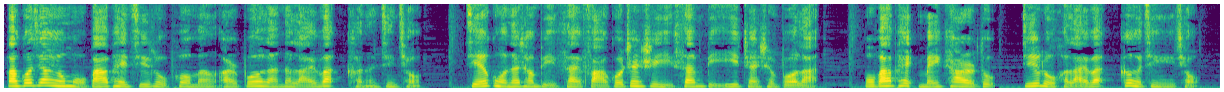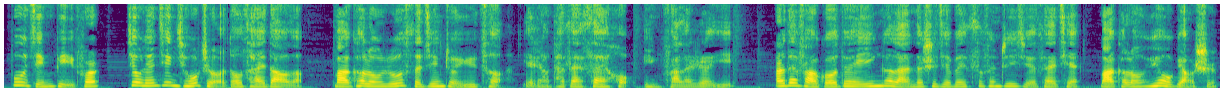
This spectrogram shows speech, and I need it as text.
法国将由姆巴佩、吉鲁破门，而波兰的莱万可能进球。结果那场比赛，法国正是以三比一战胜波兰，姆巴佩、梅开二度，吉鲁和莱万各进一球。不仅比分，就连进球者都猜到了。马克龙如此精准预测，也让他在赛后引发了热议。而在法国对英格兰的世界杯四分之一决赛前，马克龙又表示：“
